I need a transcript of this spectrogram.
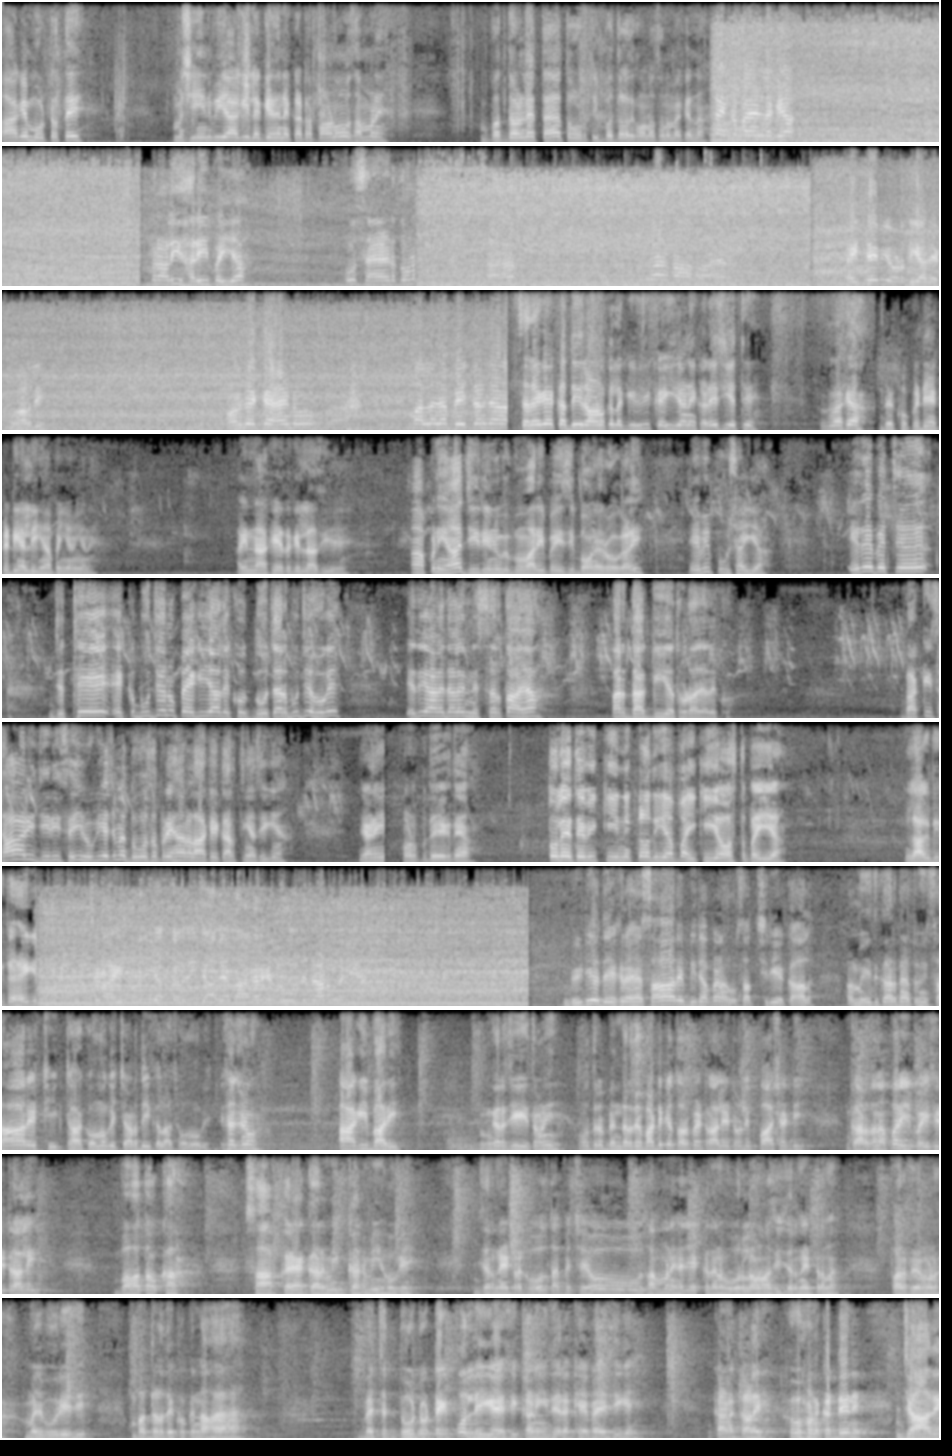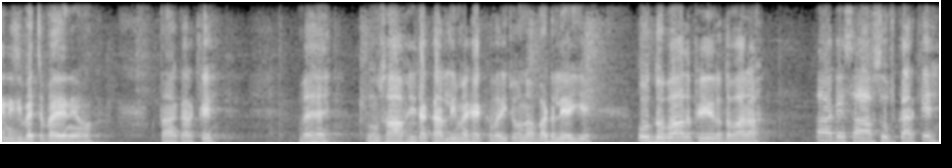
ਆ ਗਏ ਮੋਟਰ ਤੇ। ਮਸ਼ੀਨ ਵੀ ਆ ਗਈ, ਲੱਗੇ ਹੋਏ ਨੇ ਕਟਰ ਪਾਉਣ, ਉਹ ਸਾਹਮਣੇ। ਬੱਦਲ ਨੇ ਤਹਿ ਤੋੜਤੀ, ਬੱਦਲ ਦਿਖਾਉਣਾ ਤੁਹਾਨੂੰ ਮੈਂ ਕਹਿੰਦਾ। ਟੈਂਕ ਪੈਣ ਲੱਗਿਆ। ਪਰਾਲੀ ਹਰੀ ਪਈ ਆ। ਉਹ ਸਾਈਡ ਤੋਂ ਨਾ ਸਾਰਾ ਪੂਰਾ ਸਾਫ਼ ਆ ਐਨ। ਇੱਥੇ ਵੀ ਉੜਦੀ ਆ, ਦੇਖੋ ਹਲਦੀ ਹੁਣ ਦੇ ਕਹਿਣ ਨੂੰ, ਮੰਨ ਲਾ ਜਾਂ ਵੇਚਣ ਜਾਣਾ। ਚਲੇ ਗਏ ਕਦੀ ਰੌਣਕ ਲੱਗੀ ਹੋਈ ਕਈ ਜਣੇ ਖੜੇ ਸੀ ਇੱਥੇ। ਮੈਂ ਕਿਹਾ, ਦੇਖੋ ਕਿੱਡੀਆਂ ਕਿੱਡੀਆਂ ਲੀਹਾਂ ਪਈਆਂ ਹੋਈਆਂ ਨੇ। ਇੰਨਾ ਖੇਤ ਗਿੱਲਾ ਸੀ ਇਹ। ਆਪਣੀ ਆ ਜੀਰੀ ਨੂੰ ਵੀ ਬਿਮਾਰੀ ਪਈ ਸੀ, ਬੌਨੇ ਰੋਗ ਵਾਲੀ। ਇਹ ਵੀ ਪੂਛਾ ਹੀ ਆ। ਇਹਦੇ ਵਿੱਚ ਜਿੱਥੇ ਇੱਕ ਬੂਝੇ ਨੂੰ ਪੈ ਗਈ ਆ ਦੇਖੋ, ਦੋ ਚਾਰ ਬੂਝੇ ਹੋ ਗਏ। ਇਹਦੇ ਆਲੇ ਦਾਲੇ ਨਿਸਰਤਾ ਆਇਆ, ਪਰ ਦਾਗੀ ਆ ਥੋੜਾ ਜਿਹਾ, ਦੇਖੋ। ਬਾਕੀ ਸਾਰੀ ਜੀਰੀ ਸਹੀ ਹੋ ਗਈ, ਇਹ ਚ ਮੈਂ ਦੋ ਸਪਰੇਹਾਂ ਰਲਾ ਕੇ ਕਰਤੀਆਂ ਸੀਗੀਆਂ। ਜਾਣੀ ਹੁਣ ਦੇਖਦੇ ਆ, ਤੁਲੇ ਤੇ ਵੀ ਕੀ ਨਿਕਲਦੀ ਆ, ਭਾਈ ਕੀ ਔਸਤ ਪਈ ਆ। ਲੱਗਦੀ ਤਾਂ ਹੈਗੀ ਚੜਾਈ ਥੋੜੀ ਜਿਹੀ ਅਸਰ ਦੀ, ਜ਼ਿਆਦਾ ਤਾਂ ਕਰਕੇ ਦੋ ਤੇ ਚੜਨ ਲੱਗੇ। ਵੀਡੀਓ ਦੇਖ ਰਹੇ ਸਾਰੇ ਵੀਰਾਂ ਭੈਣਾਂ ਨੂੰ ਸਤਿ ਸ਼੍ਰੀ ਅਕਾਲ। ਉਮੀਦ ਕਰਦੇ ਹਾਂ ਤੁਸੀਂ ਸਾਰੇ ਠੀਕ ਠਾਕ ਹੋਵੋਗੇ, ਚੜ੍ਹਦੀ ਕਲਾ ਚ ਹੋਵੋਗੇ। ਸੱਜਣੋ, ਆ ਗਈ ਬਾਰੀ। ਗਰਜੀਤ ਹੋਣੀ, ਉਧਰ ਬਿੰਦਰ ਦੇ ਵੱਢ ਕੇ ਤੁਰ ਪਏ, ਟਰਾਲੀ ਟੋਲੀ ਪਾ ਛੱਡੀ। ਗਰਦਨਾ ਭਰੀ ਪਈ ਸੀ ਟਰਾਲੀ। ਬਹੁਤ ਔਖਾ। ਸਾਫ਼ ਕਰਿਆ, ਗਰਮੀ ਗਰਮੀ ਹੋ ਗਏ ਜਨਰੇਟਰ ਖੋਲਤਾ ਪਿੱਛੇ ਉਹ ਸਾਹਮਣੇ ਹਜੇ ਇੱਕ ਦਿਨ ਹੋਰ ਲਾਉਣਾ ਸੀ ਜਨਰੇਟਰ ਨਾਲ ਪਰ ਫਿਰ ਹੁਣ ਮਜਬੂਰੀ ਸੀ। ਬੱਦਲ ਦੇਖੋ ਕਿੰਨਾ ਹੋਇਆ ਹੈ। ਵਿੱਚ ਦੋ ਟੋਟੇ ਭੁੱਲ ਹੀ ਗਏ ਸੀ, ਕਣੀ ਦੇ ਰੱਖੇ ਪਏ ਸੀਗੇ। ਕਣਕ ਵਾਲੇ, ਉਹ ਹੁਣ ਕੱਢੇ ਨੇ, ਯਾਦ ਨਹੀਂ ਸੀ ਵਿੱਚ ਪਏ ਨੇ ਉਹ। ਤਾਂ ਕਰਕੇ ਵੈਸੇ ਉਹ ਸਾਫ਼ ਜੀ ਤਾਂ ਕਰ ਲਈ, ਮੈਂ ਕਿਹਾ ਇੱਕ ਵਾਰੀ ਝੋਨਾ ਵੱਢ ਲਿਆਈਏ। ਉਸ ਤੋਂ ਬਾਅਦ ਫੇਰ ਦੁਬਾਰਾ ਆ ਕੇ ਸਾਫ਼ ਸੂਫ ਕਰਕੇ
